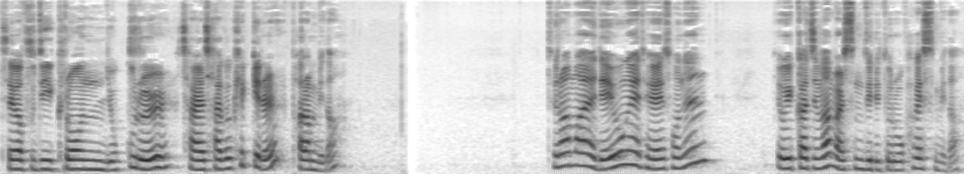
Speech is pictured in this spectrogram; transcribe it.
제가 부디 그런 욕구를 잘 자극했기를 바랍니다. 드라마의 내용에 대해서는 여기까지만 말씀드리도록 하겠습니다.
